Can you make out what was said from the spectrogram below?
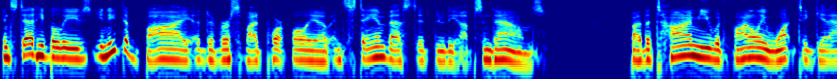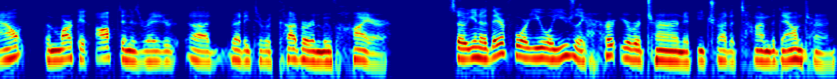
Instead, he believes you need to buy a diversified portfolio and stay invested through the ups and downs. By the time you would finally want to get out, the market often is ready to, uh, ready to recover and move higher. So, you know, therefore, you will usually hurt your return if you try to time the downturn.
